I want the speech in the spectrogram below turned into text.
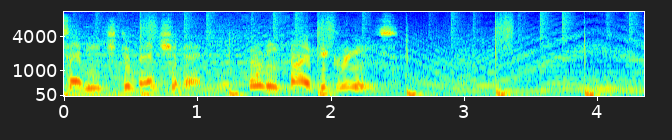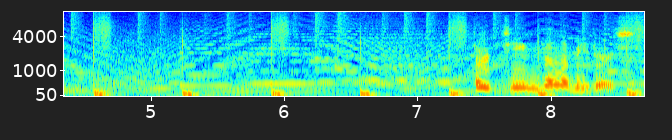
Set each dimension at 45 degrees. 13 millimeters.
